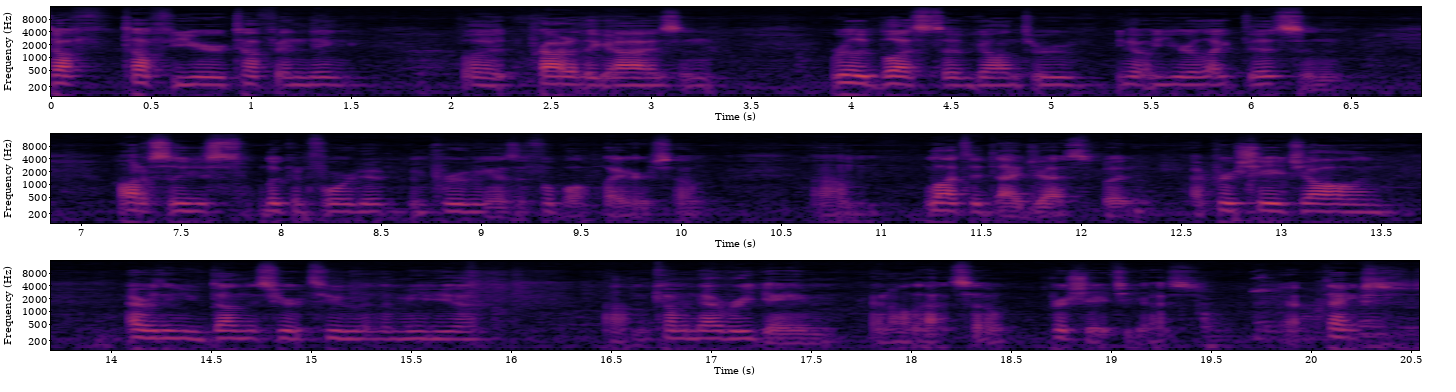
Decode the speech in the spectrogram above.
tough, tough year, tough ending, but proud of the guys and really blessed to have gone through you know a year like this and honestly just looking forward to improving as a football player. So um, a lot to digest, but I appreciate y'all and everything you've done this year too in the media, um, coming to every game and all that. So appreciate you guys. Yeah, thanks.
